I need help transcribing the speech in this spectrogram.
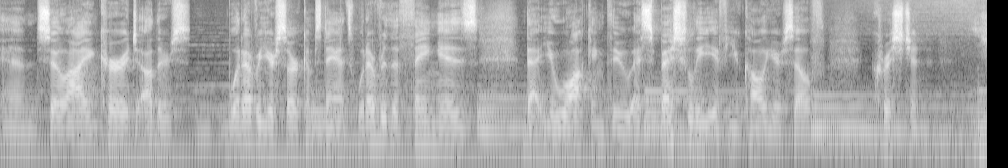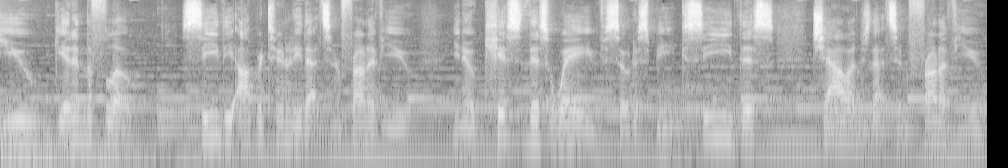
And so I encourage others whatever your circumstance, whatever the thing is that you're walking through, especially if you call yourself Christian, you get in the flow. See the opportunity that's in front of you. You know, kiss this wave, so to speak. See this challenge that's in front of you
